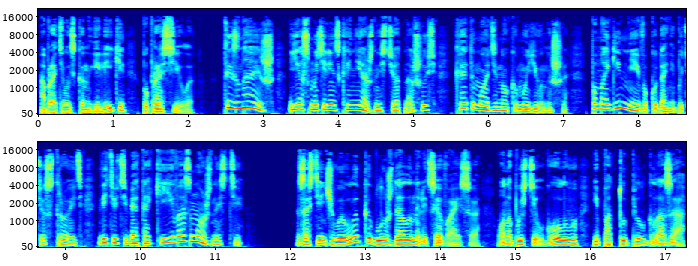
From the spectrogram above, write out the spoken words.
Обратилась к Ангелике, попросила. «Ты знаешь, я с материнской нежностью отношусь к этому одинокому юноше. Помоги мне его куда-нибудь устроить, ведь у тебя такие возможности». Застенчивая улыбка блуждала на лице Вайса. Он опустил голову и потупил глаза,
